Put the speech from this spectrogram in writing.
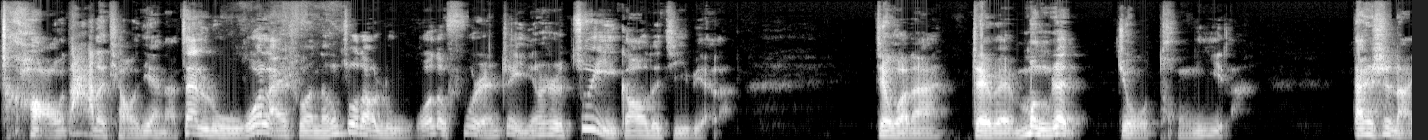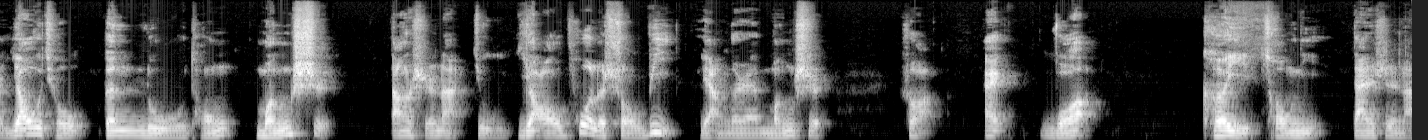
好大的条件呢，在鲁国来说，能做到鲁国的夫人，这已经是最高的级别了。结果呢，这位孟任就同意了，但是呢，要求跟鲁同盟誓。当时呢，就咬破了手臂，两个人盟誓，说：“哎，我可以从你，但是呢，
